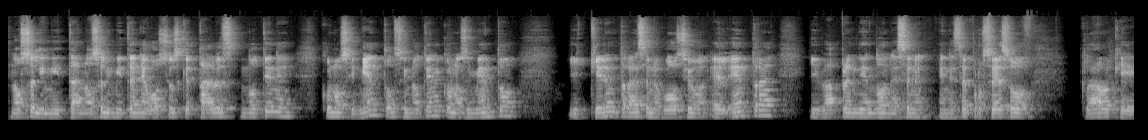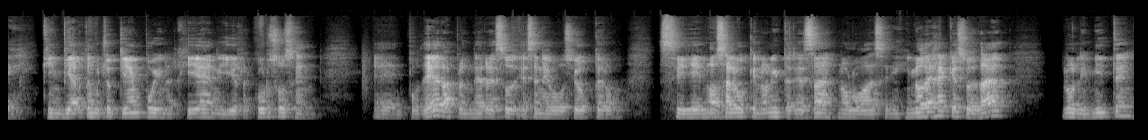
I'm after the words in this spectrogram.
No se limita, no se limita a negocios que tal vez no tiene conocimiento. Si no tiene conocimiento y quiere entrar a ese negocio, él entra y va aprendiendo en ese, en ese proceso. Claro que, que invierte mucho tiempo energía y recursos en, en poder aprender eso, ese negocio, pero si no es algo que no le interesa, no lo hace. Y no deja que su edad lo limite,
